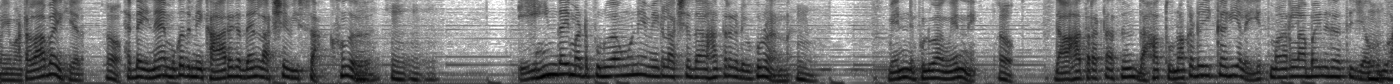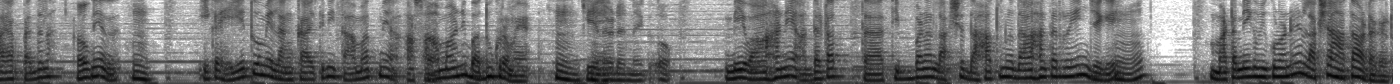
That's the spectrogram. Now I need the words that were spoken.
මේ මට ලාබයි කියලා. හැබැයි නෑ මොකද මේ කාරක දැන් ලක්ෂ විස්සක්. හොඳද? ඒහින්දයි මට පුළුවන් වුණේ මේක ලක්ෂ දාහතරකට විකුණන්න. වෙන්න පුළුවන් වෙන්නේ දාහතරට අත දහ තුනකට වික් කියලා ඒත් මාරලා බයින සති ජවුදු හයක් පැදල නේද? ඒක හේතුව මේ ලංකායිතන තාමත්මය අසාමාන්‍ය බදු ක්‍රමය. කියලටන්න එක මේ වාහනේ අදටත් තිබ්බන ලක්ෂ දහතුන දාහතර රේන්ජගේ මට මේක විකුණනේ ලක්ෂ හතාටකට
